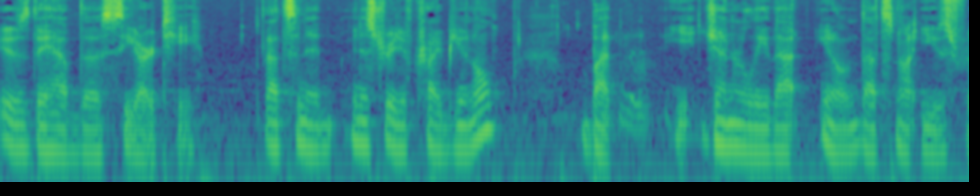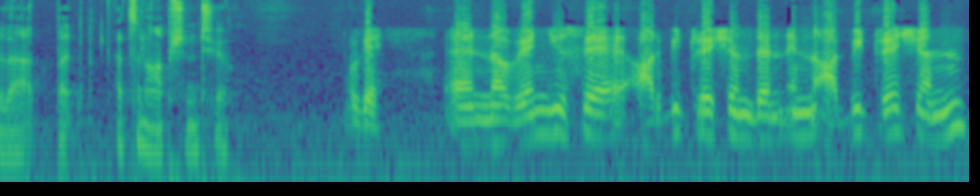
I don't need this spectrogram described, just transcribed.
is they have the CRT. That's an administrative tribunal, but generally that you know that's not used for that, but that's an option too. Okay. And uh, when you say arbitration, then in arbitration,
